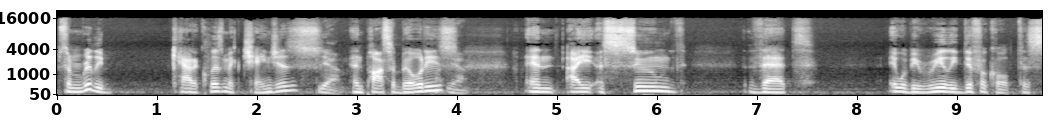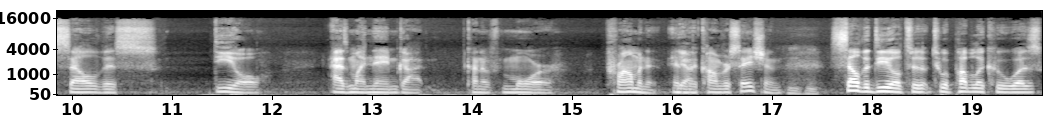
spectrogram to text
some really cataclysmic changes Yeah. and possibilities. Yeah. And I assumed that it would be really difficult to sell this deal as my name got kind of more prominent in Yeah. the conversation. Sell the deal to, to a public who was,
